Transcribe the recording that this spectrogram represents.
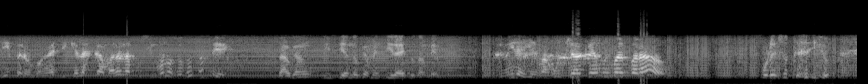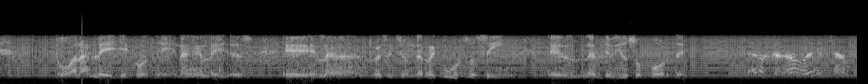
Sí, pero van a decir que las cámaras las pusimos nosotros también. Salgan diciendo que es mentira esto también. Pues mira, y el mamuche va a quedar muy mal parado. Por eso te digo, todas las leyes condenan el- eh, la recepción de recursos sin el, el debido soporte. Claro, cagado, eh, chamo.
